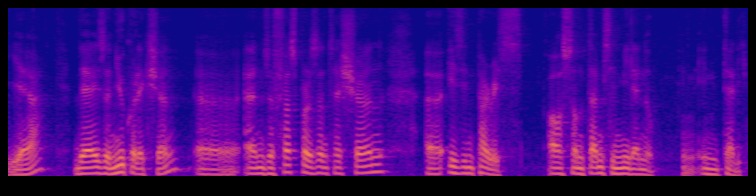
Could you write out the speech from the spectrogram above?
year there is a new collection, uh, and the first presentation uh, is in Paris or sometimes in Milano, in, in Italy.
